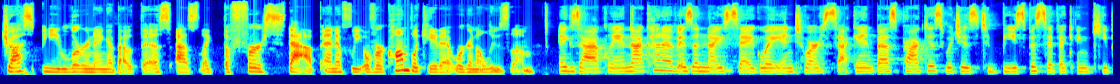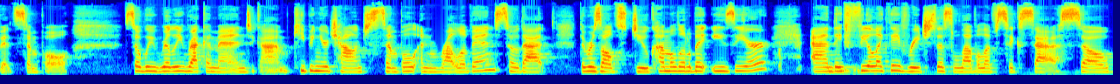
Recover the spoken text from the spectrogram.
just be learning about this as like the first step and if we overcomplicate it we're going to lose them Exactly. And that kind of is a nice segue into our second best practice, which is to be specific and keep it simple. So we really recommend um, keeping your challenge simple and relevant so that the results do come a little bit easier and they feel like they've reached this level of success. So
